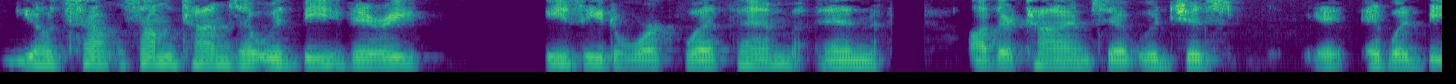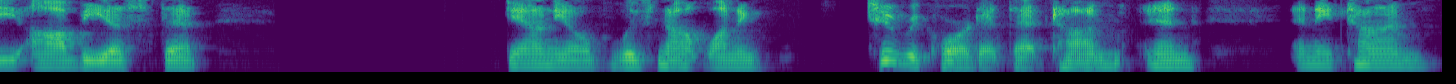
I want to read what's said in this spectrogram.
You know, some, sometimes it would be very easy to work with him, and other times it would just it, it would be obvious that Daniel was not wanting to record at that time. And anytime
